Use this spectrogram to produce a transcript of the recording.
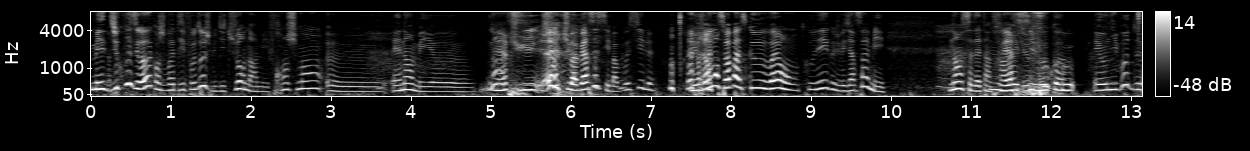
mais du coup, c'est vrai, quand je vois tes photos, je me dis toujours, non, mais franchement, euh, eh non, mais euh, non, Merci. Tu, tu vas percer, c'est pas possible. Mais vraiment, c'est pas parce que, voilà, on te connaît que je vais dire ça, mais non, ça doit être un travail Merci de fou, quoi. Et au niveau de,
